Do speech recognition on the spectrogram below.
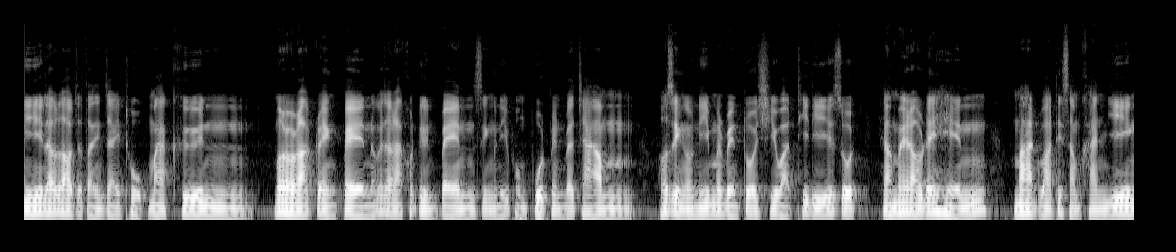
นี้แล้วเราจะตัดสินใจถูกมากขึ้น เมื่อเรารักตัวเองเป็นเราก็จะรักคนอื่นเป็น สิ่งนี้ผมพูดเป็นประจำ เพราะสิ่งเหล่านี้มันเป็นตัวชี้วัดที่ดีที่สุดทำให้เราได้เห็นมาตรวัดที่สำคัญยิ่ง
